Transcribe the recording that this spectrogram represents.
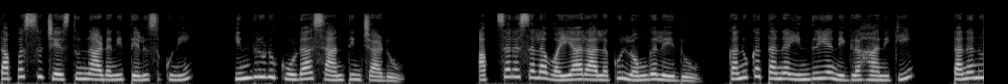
తపస్సు చేస్తున్నాడని తెలుసుకుని ఇంద్రుడు కూడా శాంతించాడు. అప్సరసల వయ్యారాలకు లొంగలేదు. కనుక తన ఇంద్రియ నిగ్రహానికి తనను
